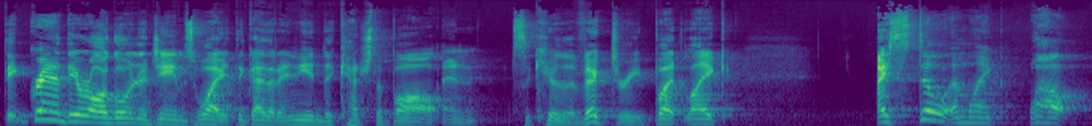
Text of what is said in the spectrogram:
They, granted they were all going to James White, the guy that I needed to catch the ball and secure the victory, but like I still am like, well,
